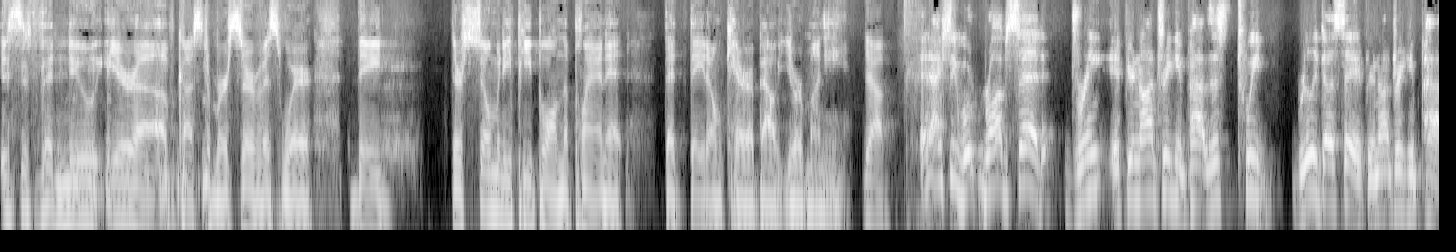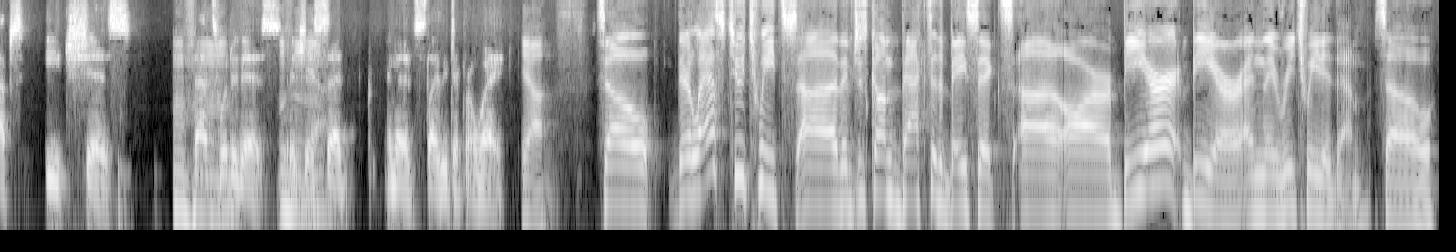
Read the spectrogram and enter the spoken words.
This is the new era of customer service where they there's so many people on the planet that they don't care about your money. yeah And actually, what Rob said, drink if you're not drinking Pabst. This tweet really does say if you're not drinking Pabst, eat shiz. That's what it is. It just said in a slightly different way. Yeah. So their last two tweets, uh, they've just gone back to the basics, uh, are beer, beer, and they retweeted them. So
